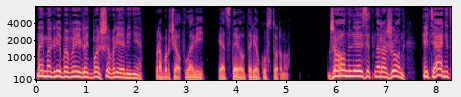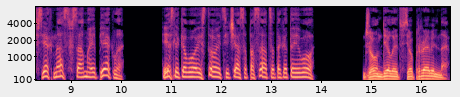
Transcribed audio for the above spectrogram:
мы могли бы выиграть больше времени», — пробурчал Флавий и отставил тарелку в сторону. «Джон лезет на рожон и тянет всех нас в самое пекло. Если кого и стоит сейчас опасаться, так это его». «Джон делает все правильно.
